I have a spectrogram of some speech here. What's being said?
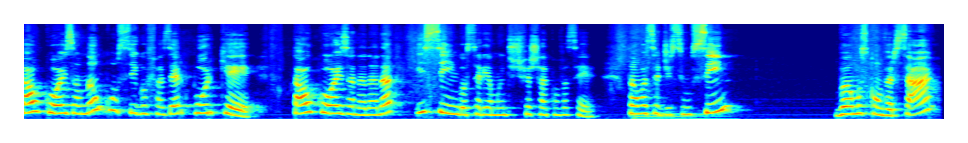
tal coisa eu não consigo fazer, por quê? tal coisa, nananã, e sim, gostaria muito de fechar com você. Então você disse um sim, vamos conversar.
